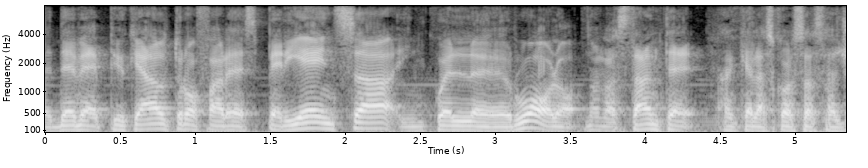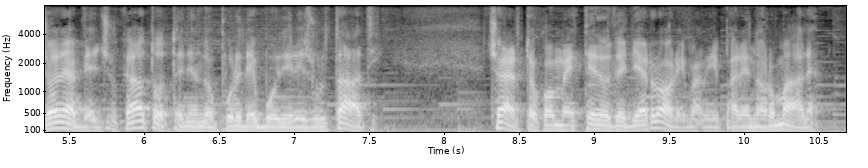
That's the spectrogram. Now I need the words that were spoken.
eh, deve più che altro fare esperienza in quel ruolo, nonostante anche la scorsa stagione abbia giocato ottenendo pure dei buoni risultati. Certo, commettendo degli errori, ma mi pare normale.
